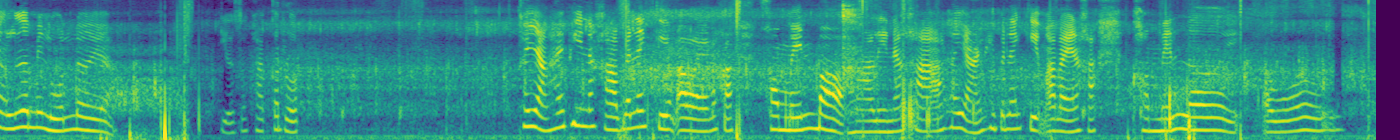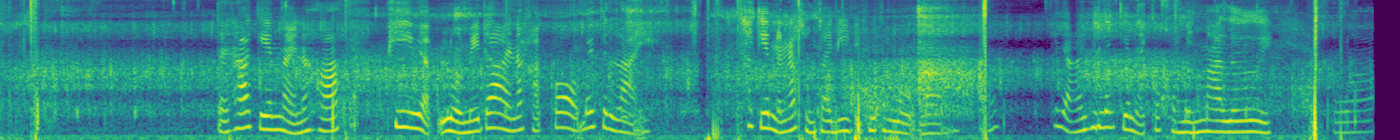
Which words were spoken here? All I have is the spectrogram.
ยังเลื่อนไม่ลดเลยอะ เดี๋ยวสักพักก็ลดใครอยากให้พี่นะคะไปเล่นเกมอะไรนะคะ คอมเมนต์บอกมาเลยนะคะ ถ้าอยากให้พี่ไปเล่นเกมอะไรนะคะ คอมเมนต์เลยเอาเว้ยแต่ถ้าเกมไหนนะคะ พี่แบบโหลดไม่ได้นะคะ ก็ไม่เป็นไร ถ้าเกมไหนน่าสนใจดีเดี๋ยวพี่จะโหลดมา ถ้าอยากให้พี่เล่นเกมไหนก็คอมเมนต์มาเลยว้า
